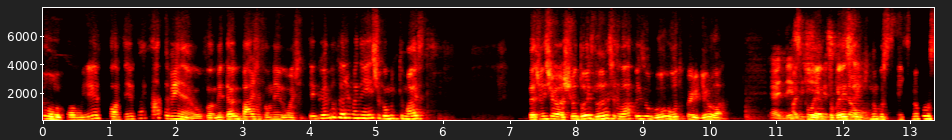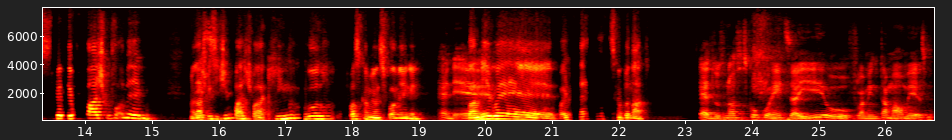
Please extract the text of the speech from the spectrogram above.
pro Palmeiras, o Flamengo tá errado também, né? O Flamengo até o empate do Flamengo ontem. Tem que ganhar do Atlético Goianiense, jogou muito mais. O Atlético achou dois lances lá, fez o gol, o outro perdeu lá. É, Mas desses pô, é, times que talvez a estão... gente não consiga, a gente não consiga ter um empate com o Flamengo. Mas acho que esse time empate de Faquinho, eu faço caminhão desse Flamengo aí. É, é, Flamengo é. vai dar esse campeonato. é, dos nossos concorrentes aí, o Flamengo tá mal mesmo.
